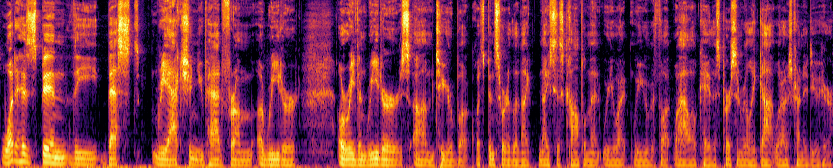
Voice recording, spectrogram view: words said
What has been the best reaction you've had from a reader? Or even readers um, to your book? What's been sort of the nicest compliment where you where you thought, "Wow, okay, this person really got what I was trying to do here"?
